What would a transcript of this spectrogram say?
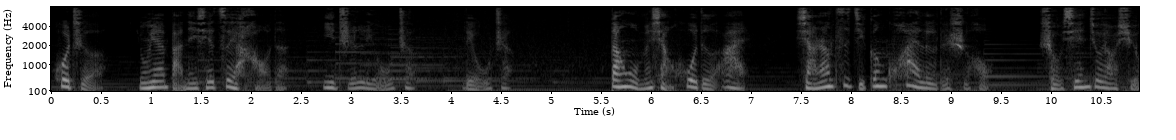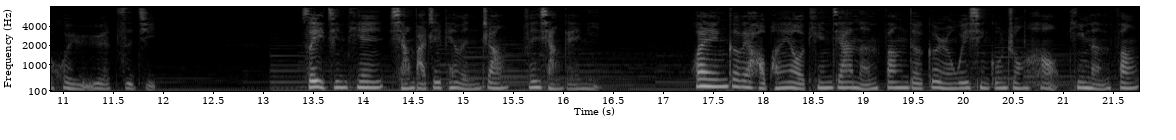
或者永远把那些最好的一直留着，留着。当我们想获得爱，想让自己更快乐的时候，首先就要学会愉悦自己。所以今天想把这篇文章分享给你，欢迎各位好朋友添加南方的个人微信公众号“听南方”，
